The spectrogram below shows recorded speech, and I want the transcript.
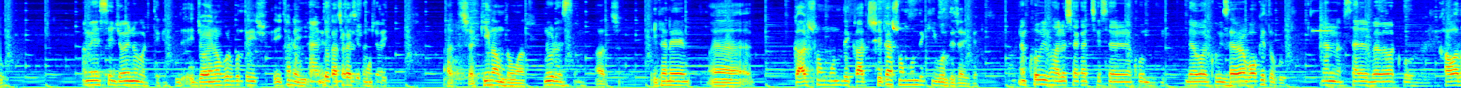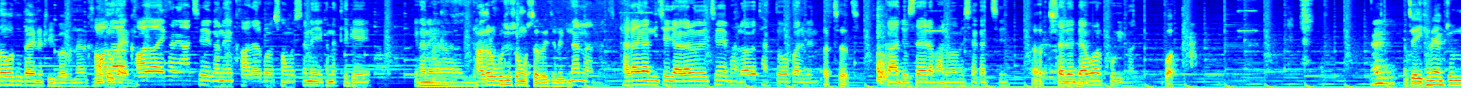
আমি এসেছি জয়নগর থেকে। এই জয়নগর বলতে এই- এইখানেই হ্যাঁ, দক্ষিণ কাছাকাছি চব্বিশ আচ্ছা কি নাম তোমার? নূর হোসেন। আচ্ছা এখানে আহ, কাজ সম্বন্ধে কাজ শেখা সম্বন্ধে কি বলতে চাইবে? না খুবই ভালো শেখাচ্ছে স্যারেরা খুব ব্যবহার খুবই ভালো। স্যাররা বকে তো খুব। না না স্যারের ব্যবহার খুব খাওয়া দাওয়া তো দেয় না ঠিকভাবে না খাওয়া দাওয়া দেয় খাওয়া দাওয়া এখানে আছে এখানে খাওয়া দাওয়ার কোনো সমস্যা নেই এখানে থেকে এখানে আহ, থাকারও প্রচুর সমস্যা রয়েছে নাকি? না না না থাকার এখানে নিচে জায়গা রয়েছে ভালোভাবে থাকতেও পারবেন। আচ্ছা আচ্ছা। কাজও স্যারেরা ভালোভাবে শেখাচ্ছে। আচ্ছা। স্যারের ব্যবহার খুবই ভালো। বাহ। আচ্ছা এখানে একজন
